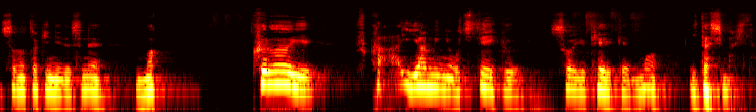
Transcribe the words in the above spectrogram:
その時にですね、真っ黒い深い闇に落ちていく、そういう経験もいたしました。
